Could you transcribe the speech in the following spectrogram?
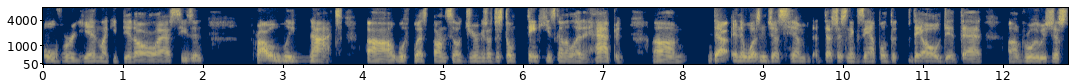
over again like he did all last season? Probably not uh, with Wes Unseld Jr. because I just don't think he's going to let it happen. Um, that and it wasn't just him. That's just an example. That they all did that. Uh, Rui was just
